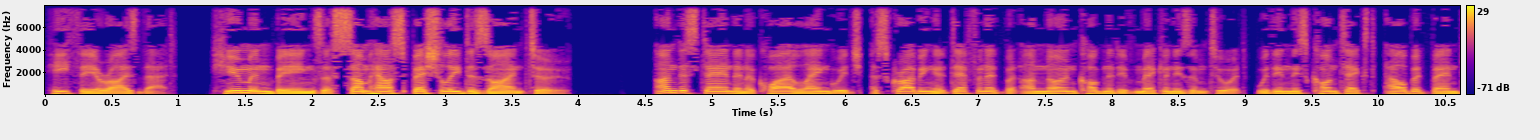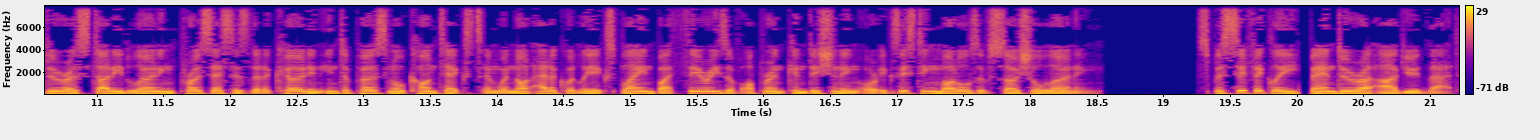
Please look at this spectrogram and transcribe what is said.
He theorized that, "...human beings are somehow specially designed to understand and acquire language, ascribing a definite but unknown cognitive mechanism to it. Within this context, Albert Bandura studied learning processes that occurred in interpersonal contexts and were not adequately explained by theories of operant conditioning or existing models of social learning. Specifically, Bandura argued that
